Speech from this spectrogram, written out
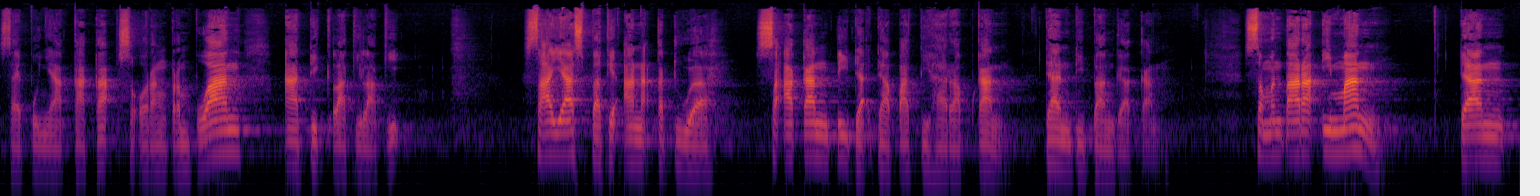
saya punya kakak seorang perempuan, adik laki-laki. Saya sebagai anak kedua seakan tidak dapat diharapkan dan dibanggakan. Sementara iman dan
